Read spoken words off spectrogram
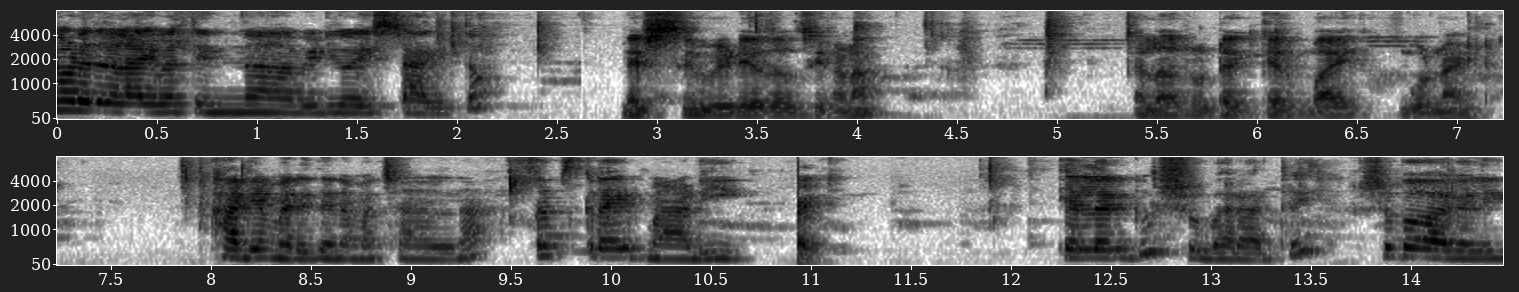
ನೋಡಿದ್ರಲ್ಲ ಇವತ್ತಿನ ವಿಡಿಯೋ ಇಷ್ಟ ಆಗಿತ್ತು. ನೆಕ್ಸ್ಟ್ ವಿಡಿಯೋದಲ್ಲಿ ಸಿಗೋಣ. ಎಲ್ಲರೂ take care bye good night ಹಾಗೆ ಮರಿದೆ ನಮ್ಮ ಚಾನಲ್ನ ಸಬ್ಸ್ಕ್ರೈಬ್ ಮಾಡಿ. ಎಲ್ಲರಿಗೂ ಶುಭರಾತ್ರಿ ಶುಭವಾಗಲಿ.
